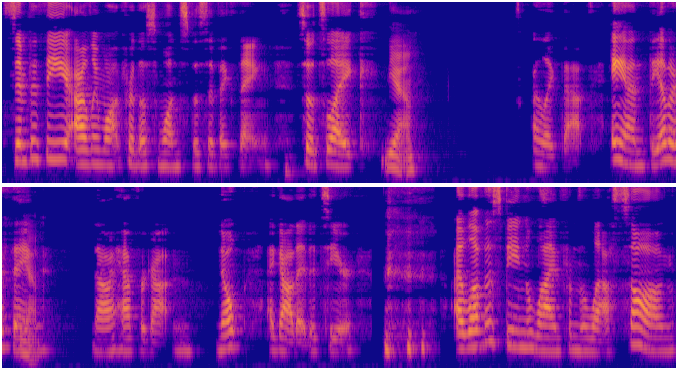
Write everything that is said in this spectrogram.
Sympathy, I only want for this one specific thing. So it's like, Yeah. I like that. And the other thing, Yeah. Now I have forgotten. Nope, I got it. It's here. I love this being a line from the last song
